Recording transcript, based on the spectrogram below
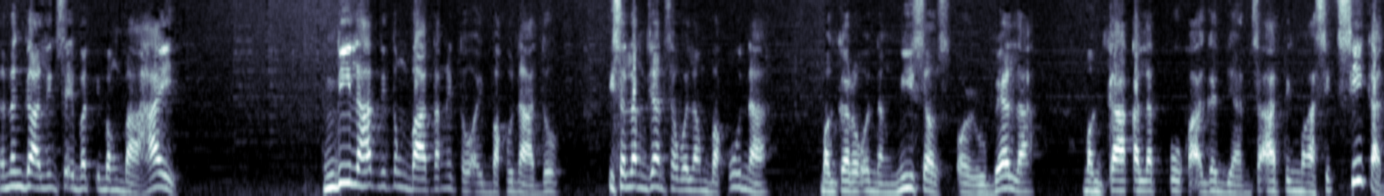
na nanggaling sa iba't ibang bahay. Hindi lahat nitong batang ito ay bakunado. Isa lang dyan sa walang bakuna, magkaroon ng measles or rubella, magkakalat po kaagad yan sa ating mga siksikan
